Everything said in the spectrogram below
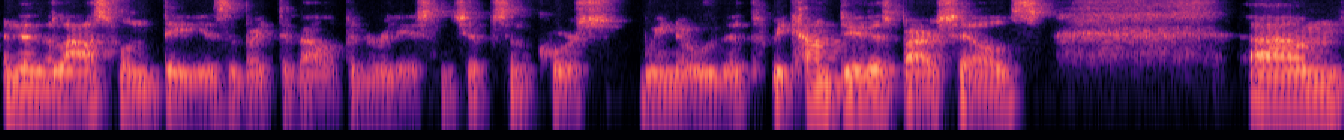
And then the last one, D, is about developing relationships. And of course, we know that we can't do this by ourselves. Um,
